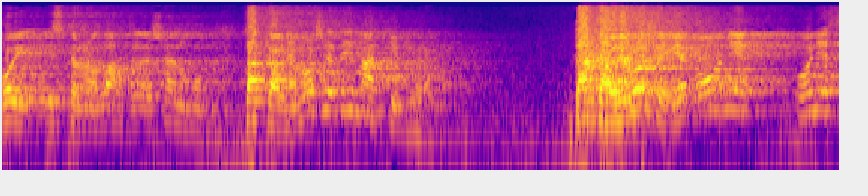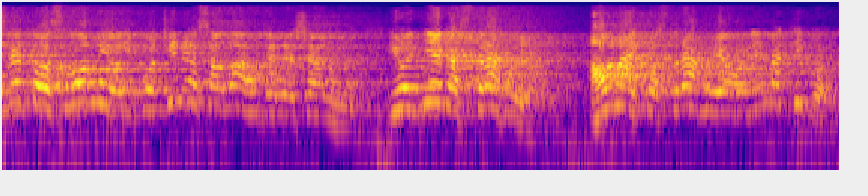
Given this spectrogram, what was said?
boji iskreno Allaha Đelešanu takav ne može da ima kibura. Takav ne može, jer on je, on je sve to slomio i počinio sa Allahu Đelešanu i od njega strahuje. A onaj ko strahuje, on nema kibura.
